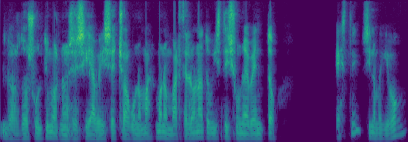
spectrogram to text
los dos últimos, no sé si habéis hecho alguno más. Bueno, en Barcelona tuvisteis un evento, este, si no me equivoco.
